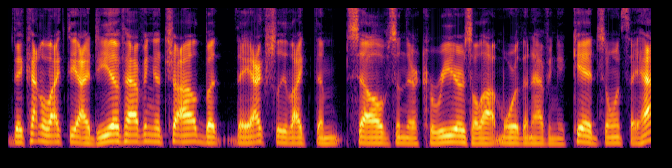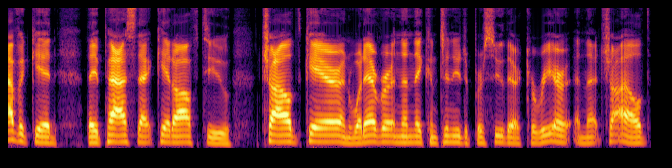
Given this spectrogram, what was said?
they kind of like the idea of having a child, but they actually like themselves and their careers a lot more than having a kid. So once they have a kid, they pass that kid off to childcare and whatever, and then they continue to pursue their career, and that child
